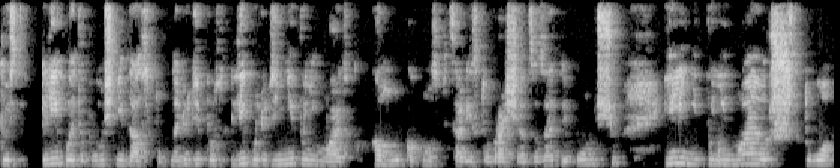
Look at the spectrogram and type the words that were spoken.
То есть либо эта помощь недоступна, люди просто, либо люди не понимают, к кому, к какому специалисту обращаться за этой помощью, или не понимают, что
